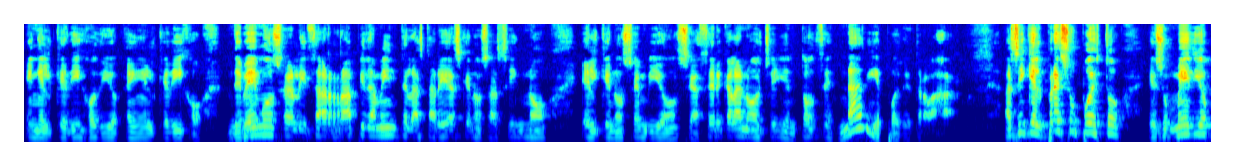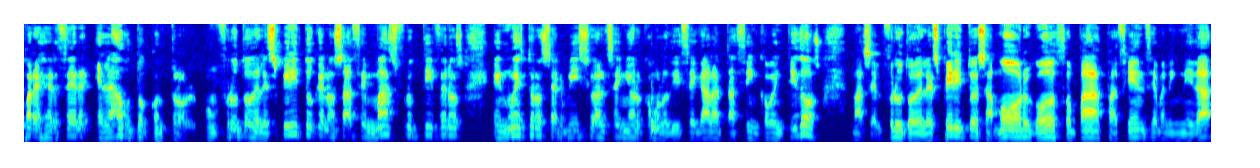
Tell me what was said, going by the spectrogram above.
en el que dijo Dios, en el que dijo, debemos realizar rápidamente las tareas que nos asignó el que nos envió. Se acerca la noche y entonces nadie puede trabajar. Así que el presupuesto es un medio para ejercer el autocontrol, un fruto del Espíritu que nos hace más fructíferos en nuestro servicio al Señor, como lo dice Gálatas 5:22. Mas el fruto del Espíritu es amor, gozo, paz, paciencia, benignidad,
